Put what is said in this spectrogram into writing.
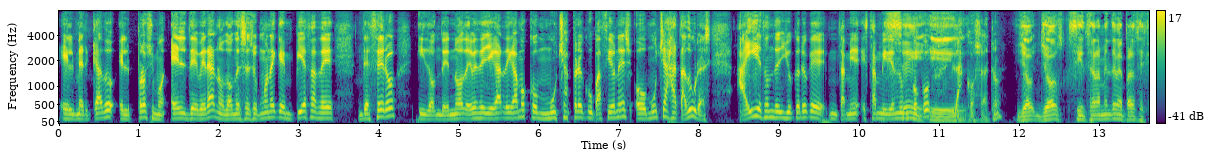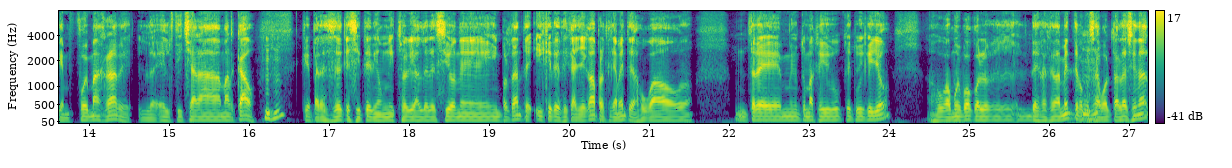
el mercado el próximo, el de verano, donde se supone que empiezas de, de cero y donde no debes de llegar, digamos, con muchas preocupaciones o muchas ataduras. Ahí es donde yo creo que también están midiendo un poco y las cosas, ¿no? Yo, yo sinceramente me parece que fue más grave el, fichar a Marcao, que parece ser que sí tenía un historial de lesiones importante y que desde que ha llegado prácticamente ha jugado tres minutos más que, tú- que tú y que yo, ha jugado muy poco desgraciadamente porque se ha vuelto a lesionar.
